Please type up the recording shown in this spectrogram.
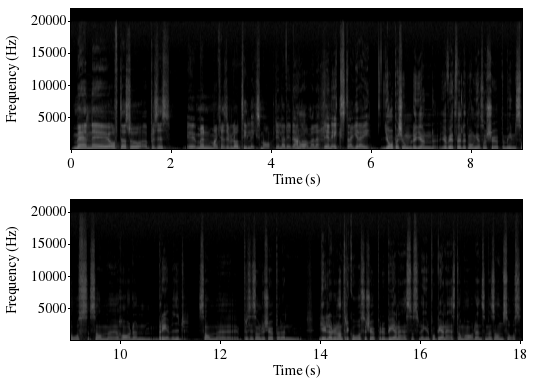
Men eh, ofta så, precis. Eh, men man kanske vill ha tilläggssmak, det är det det handlar Ja. om eller? Det är en extra grej. Jag personligen, jag vet väldigt många som köper min sås som har den bredvid. Som, eh, precis som du köper en, grillar du en entrecote så köper du bearnaise och så lägger du på bearnaise. De har den som en sån sås.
